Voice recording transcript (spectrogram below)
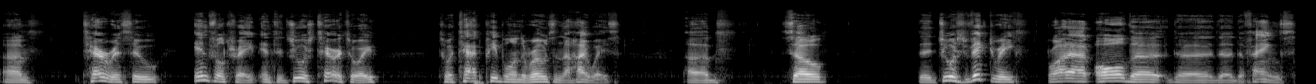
um, terrorists who infiltrate into Jewish territory to attack people on the roads and the highways. Uh, so, the Jewish victory brought out all the, the, the, the fangs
